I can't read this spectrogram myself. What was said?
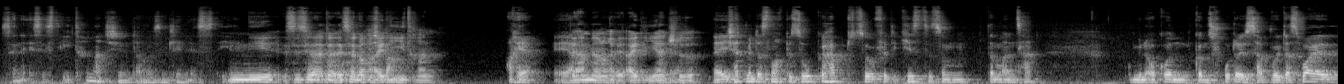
seine SSD drin? Hatte ich den damals eine kleine SSD? Nee, es ist ja, da ist ja noch IDE dran. Ach ja, ja. Wir haben ja noch IDE-Anschlüsse. Ja, ich hatte mir das noch besorgt gehabt, so für die Kiste zum damals hat. Und bin auch ganz, ganz froh, dass ich es habe, weil das war ja,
